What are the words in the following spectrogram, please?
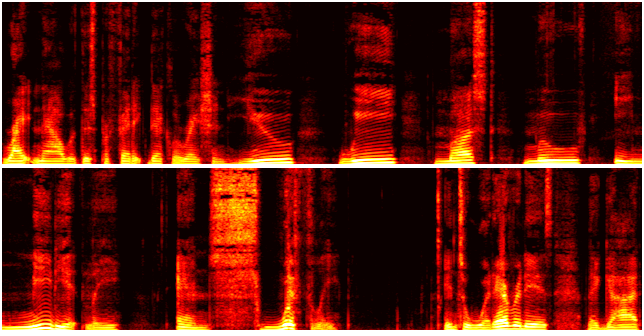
right now with this prophetic declaration. You, we must move immediately and swiftly into whatever it is that God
